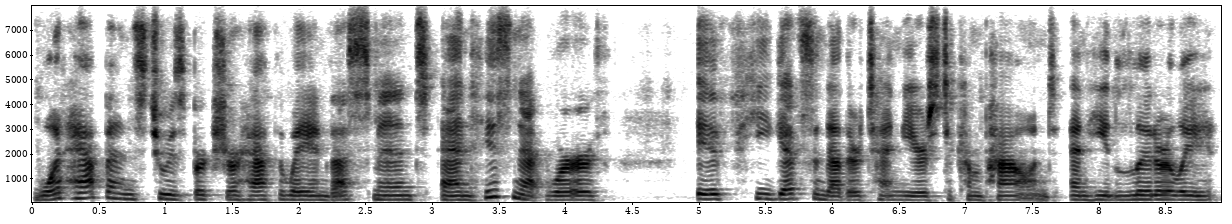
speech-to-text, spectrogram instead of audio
What happens to his Berkshire Hathaway investment and his net worth if he gets another 10 years to compound and he literally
